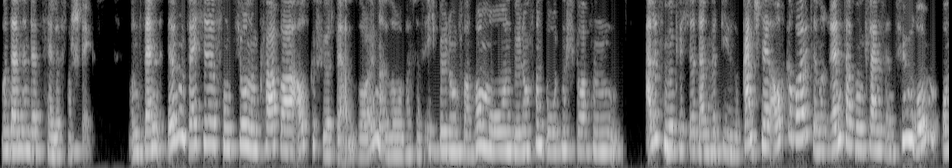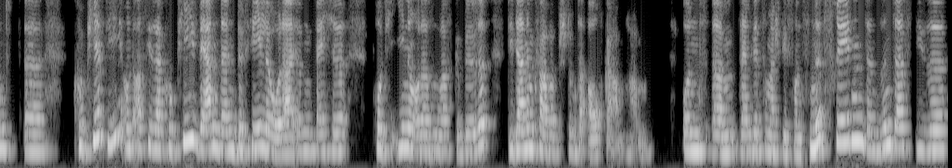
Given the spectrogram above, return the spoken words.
und dann in der Zelle versteckt. Und wenn irgendwelche Funktionen im Körper ausgeführt werden sollen, also was weiß ich, Bildung von Hormonen, Bildung von Botenstoffen, alles Mögliche, dann wird die so ganz schnell ausgerollt, dann rennt da so ein kleines Enzym rum und äh, kopiert die und aus dieser Kopie werden dann Befehle oder irgendwelche Proteine oder sowas gebildet, die dann im Körper bestimmte Aufgaben haben. Und ähm, wenn wir zum Beispiel von SNPs reden, dann sind das diese,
